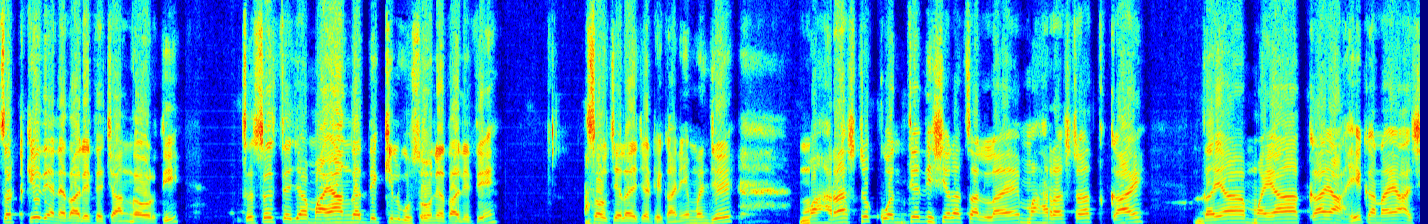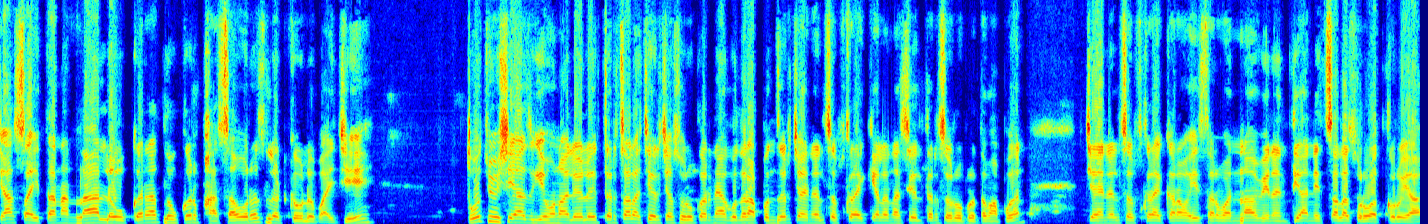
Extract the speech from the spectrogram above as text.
चटके देण्यात आले त्याच्या अंगावरती. तसंच त्याच्या माया अंगात देखील घुसवण्यात आले ते शौचालयाच्या ठिकाणी. म्हणजे महाराष्ट्र कोणत्या दिशेला चाललाय? महाराष्ट्रात काय दया मया काय आहे का नाही अशा सैतानांना लवकरात लवकर फासावरच लटकवलं पाहिजे. तोच विषय आज घेऊन आलेलो आहे. तर चला चर्चा सुरू करण्या अगोदर आपण जर चॅनल सबस्क्राईब केला नसेल तर सर्वप्रथम आपण चॅनल सबस्क्राईब करावं हे सर्वांना विनंती आणि चला सुरुवात करूया.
